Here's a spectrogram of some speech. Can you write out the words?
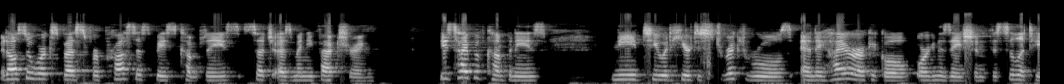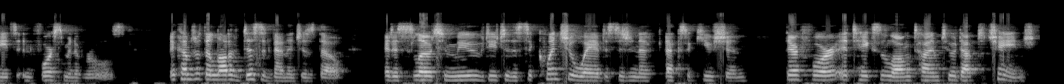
It also works best for process-based companies such as manufacturing. These type of companies need to adhere to strict rules, and a hierarchical organization facilitates enforcement of rules. It comes with a lot of disadvantages, though. It is slow to move due to the sequential way of decision execution. Therefore, it takes a long time to adapt to change.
